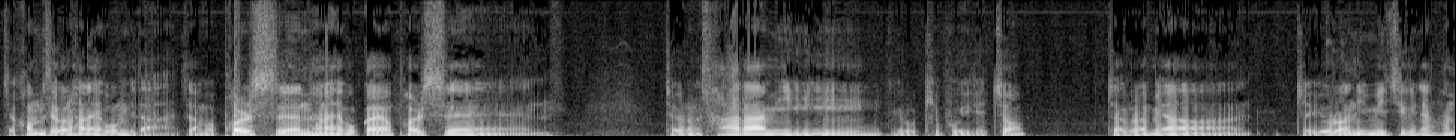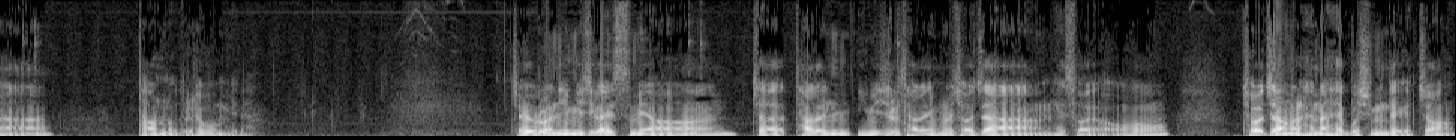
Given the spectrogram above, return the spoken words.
자, 검색을 하나 해봅니다. 자, 뭐, 펄슨 하나 해볼까요? 펄슨. 자, 그럼 사람이 이렇게 보이겠죠? 자, 그러면, 자, 요런 이미지 그냥 하나 다운로드를 해봅니다. 자, 요런 이미지가 있으면, 자, 다른 이미지를 다른 이미지로 저장해서요. 저장을 하나 해보시면 되겠죠?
